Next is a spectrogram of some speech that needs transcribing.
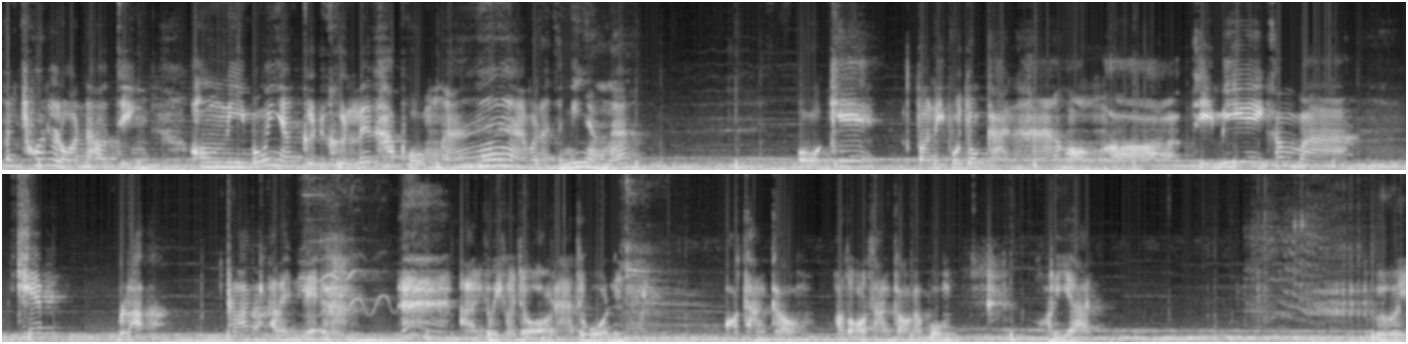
มันชวนหลอนเอาจริง ห้องนี้มันไม่อย่างเกิดขึ้นเลยครับผม อ่ามันอาจจะมีอย่างนะ โอเค ตอนนี้ผมต้องการหาห้องเอ่อที่มีคำว่าแคปรับพลักอะไรเนี่ยอ่านก็ไม่ค่อยจะออกนะฮะทุกคนออกทางเก่าเอาต้องออกทางเก่าครับผม ขออนุญาต เอ้ย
